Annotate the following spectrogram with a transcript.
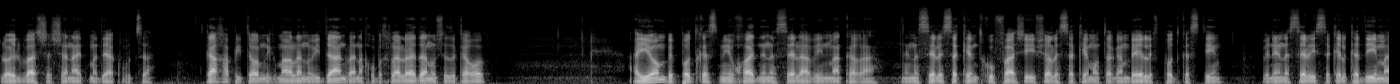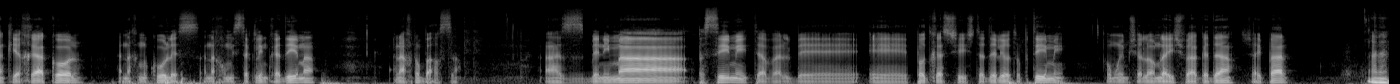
לא ילבש השנה את מדי הקבוצה. ככה פתאום נגמר לנו עידן ואנחנו בכלל לא ידענו שזה קרוב. היום בפודקאסט מיוחד ננסה להבין מה קרה. ננסה לסכם תקופה שאי אפשר לסכם אותה גם באלף פודקאסטים, וננסה להסתכל קדימה, כי אחרי הכל, אנחנו קולס. אנחנו מסתכלים קדימה, אנחנו ברסה. אז בנימה פסימית, אבל בפודקאסט שישתדל להיות אופטימי, אומרים שלום לאיש והאגדה, שי פל. אהלן.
